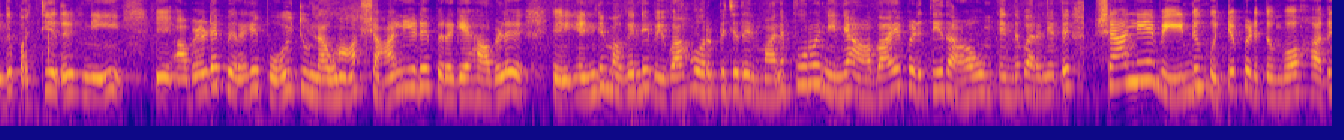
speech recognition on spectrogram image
ഇത് പറ്റിയത്? നീ അവളുടെ പിറകെ പോയിട്ടുണ്ടാവും. ആ ശാലിയുടെ പിറകെ അവൾ എന്റെ മകന്റെ വിവാഹം ഉറപ്പിച്ചത് മനഃപൂർവം നിന്നെ അപായപ്പെടുത്തിയതാവും എന്ന് പറഞ്ഞിട്ട് ഷാലിയെ വീണ്ടും കുറ്റപ്പെടുത്തുമ്പോൾ അത്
